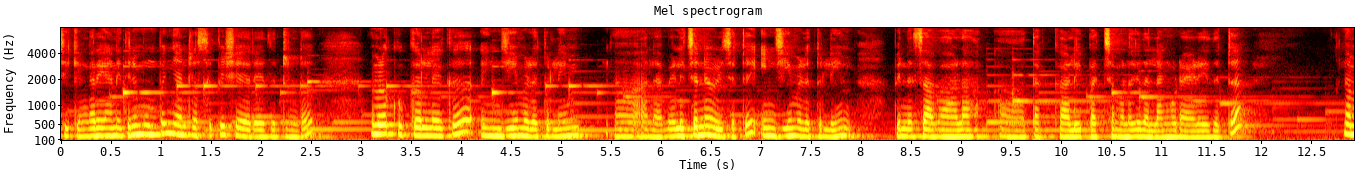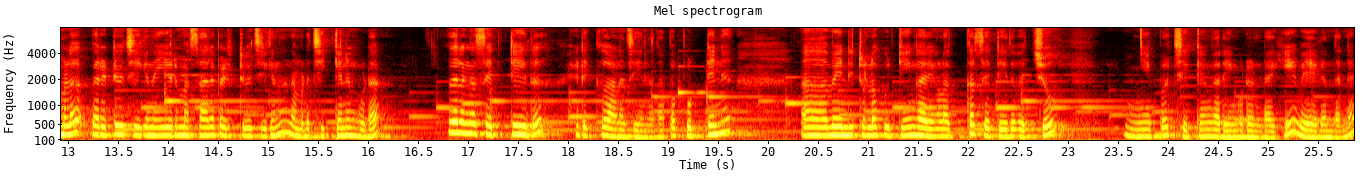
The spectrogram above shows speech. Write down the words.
ചിക്കൻ കറിയാണ്. ഇതിനു മുമ്പ് ഞാൻ റെസിപ്പി ഷെയർ ചെയ്തിട്ടുണ്ട്. നമ്മൾ കുക്കറിലേക്ക് ഇഞ്ചിയും വെളുത്തുള്ളിയും അല്ല വെളിച്ചെണ്ണ ഒഴിച്ചിട്ട് ഇഞ്ചിയും വെളുത്തുള്ളിയും പിന്നെ സവാള തക്കാളി പച്ചമുളക് ഇതെല്ലാം കൂടെ ആഡ് ചെയ്തിട്ട് നമ്മൾ പുരട്ടി വെച്ചിരിക്കുന്ന ഈ ഒരു മസാല പുരട്ടി വെച്ചിരിക്കുന്ന നമ്മുടെ ചിക്കനും കൂടെ അതിലങ്ങ് സെറ്റ് ചെയ്ത് എടുക്കുകയാണ് ചെയ്യുന്നത്. അപ്പോൾ പുട്ടിന് വേണ്ടിയിട്ടുള്ള കുറ്റിയും കാര്യങ്ങളൊക്കെ സെറ്റ് ചെയ്ത് വെച്ചു. ഇനിയിപ്പോൾ ചിക്കൻ കറിയും കൂടെ ഉണ്ടാക്കി വേഗം തന്നെ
